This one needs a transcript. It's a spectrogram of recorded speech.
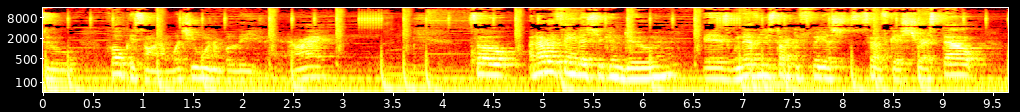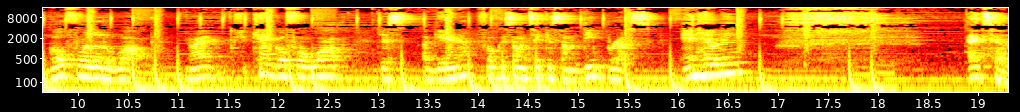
to focus on and what you want to believe in, all right? So another thing that you can do is whenever you start to feel yourself get stressed out, go for a little walk, all right? If you can't go for a walk, just again, focus on taking some deep breaths. Inhaling, exhaling.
